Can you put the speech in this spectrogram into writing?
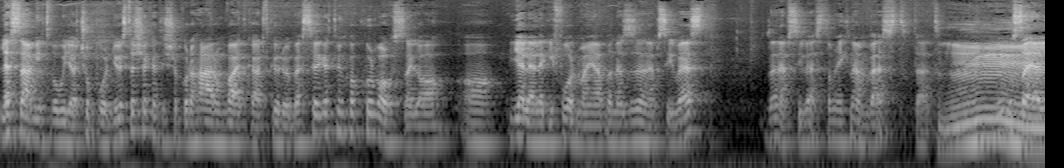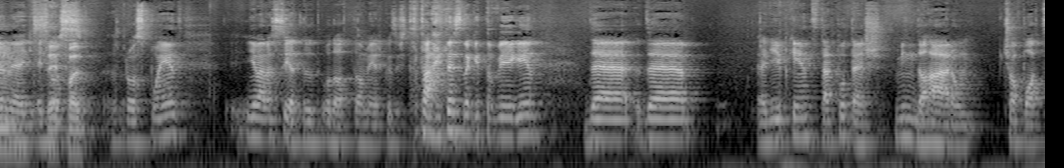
leszámítva ugye a csoport győzteseket, és akkor a három wildcard körül beszélgetünk, akkor valószínűleg a, a jelenlegi formájában ez az NFC West, az NFC West, amelyik nem West, tehát mm, muszáj előni egy, egy rossz, rossz point. Nyilván a Seattle odaadta a mérkőzést a Titansnek itt a végén, de, de egyébként, tehát potens mind a három csapat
